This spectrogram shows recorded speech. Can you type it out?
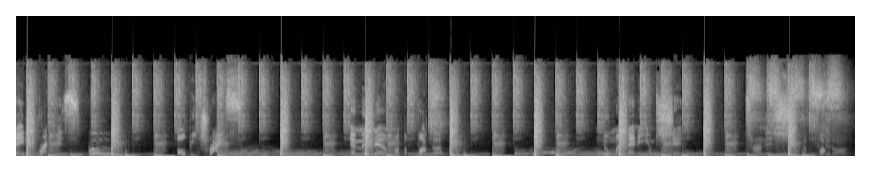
Shady breakfast. Obie Trice. Eminem, motherfucker. New millennium shit. Turn this shit the fuck off.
